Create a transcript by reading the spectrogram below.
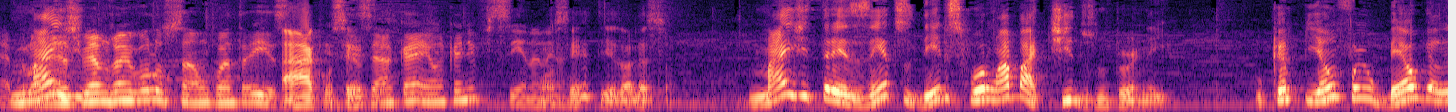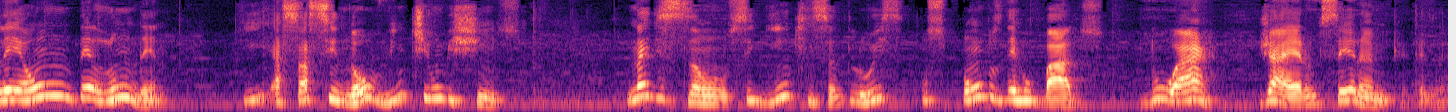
É, de- tivemos uma evolução quanto a isso. Ah, com Isso é certeza. uma, ca- é uma carnificina, Com né? certeza, olha só. Mais de 300 deles foram abatidos no torneio. O campeão foi o belga Leon de Lunden, que assassinou 21 bichinhos. Na edição seguinte, em St. Louis, os pombos derrubados do ar já eram de cerâmica. Quer dizer,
